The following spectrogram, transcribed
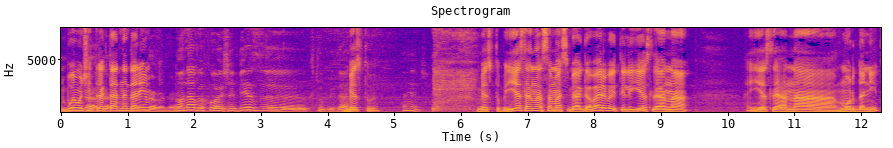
Будем учить Да, да, трактат да, Недарим давай, давай. Но она выходит же без э, ктубы, да? без тубы. Конечно. Без тубы. Если она сама себя оговаривает, или если она, если она морданит,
